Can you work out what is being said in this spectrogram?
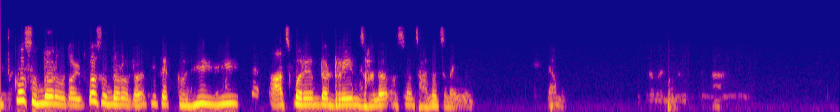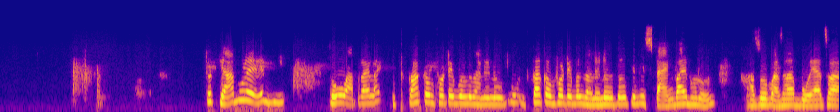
इतकं सुंदर होतं इतकं सुंदर होतं की ते कधीही आजपर्यंत ड्रेन झालं असं झालंच नाही. तर त्यामुळे मी तो वापरायला इतका कम्फर्टेबल झालेलो होतो इतका कम्फर्टेबल झालेलो होतो की मी स्टँड बाय म्हणून हा जो माझा बोयाचा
